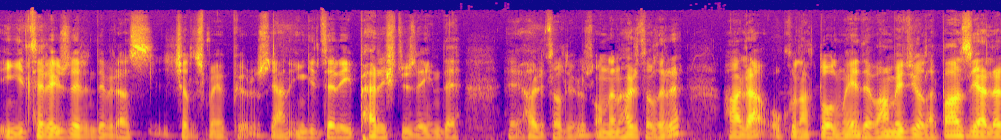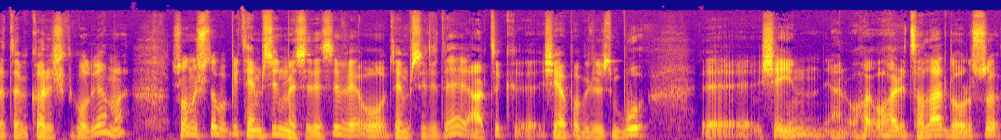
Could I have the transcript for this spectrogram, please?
İngiltere üzerinde biraz çalışma yapıyoruz. Yani İngiltere'yi Parish düzeyinde e, haritalıyoruz. Onların haritaları hala okunaklı olmaya devam ediyorlar. Bazı yerlerde tabii karışıklık oluyor ama sonuçta bu bir temsil meselesi ve o temsili de artık e, şey yapabiliyorsun. Bu e, şeyin yani o, o haritalar doğrusu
